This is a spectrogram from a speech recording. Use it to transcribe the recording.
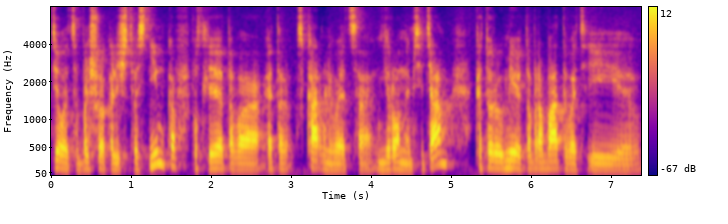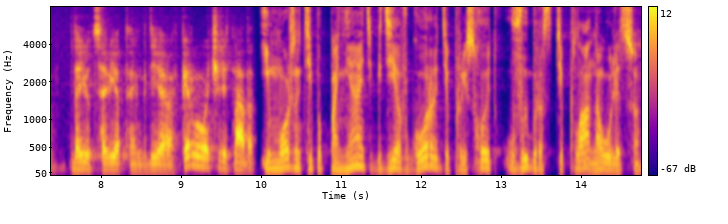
делается большое количество снимков, после этого это скармливается нейронным сетям, которые умеют обрабатывать и дают советы, где в первую очередь надо. И можно типа понять, где в городе происходит выброс тепла на улицу.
